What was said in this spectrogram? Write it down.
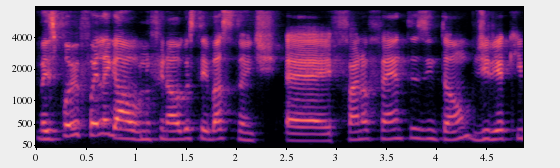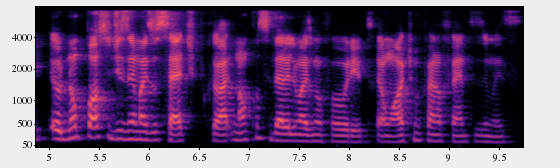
Mas foi, foi legal. No final eu gostei bastante. É, Final Fantasy, então, diria que eu não posso dizer mais o 7, porque eu não considero ele mais meu favorito. É um ótimo Final Fantasy, mas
